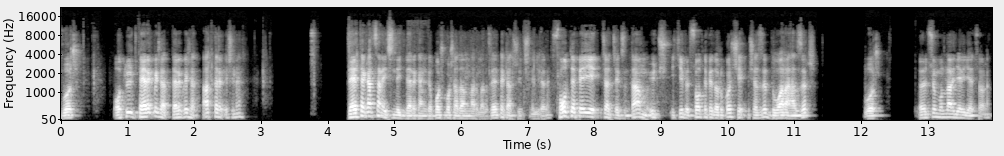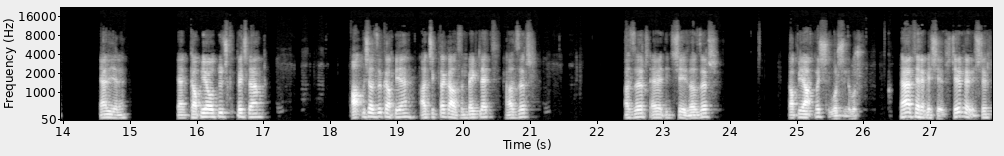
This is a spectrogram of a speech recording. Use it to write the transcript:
Vur. 30 Ferek 5 at. Ferek 5 at. At Ferek 5'ini. ZT katsana içindekilere kanka. Boş boş adamlar var. ZT kat şu içindekilere. Sol tepeye 70 atacaksın tamam mı? 3, 2, 1. Sol tepeye doğru koş. 70 hazır. Duvara hazır. Vur. Ölsün bunlar geri gel sonra. Gel geri. Gel. Kapıya 33 45 devam. 60 hazır kapıya. Açıkta kalsın. Beklet. Hazır. Hazır. Evet iç. Hazır. Kapıya 60. Vur şimdi vur. Hemen TRP çevir. Çevir TRP çevir.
